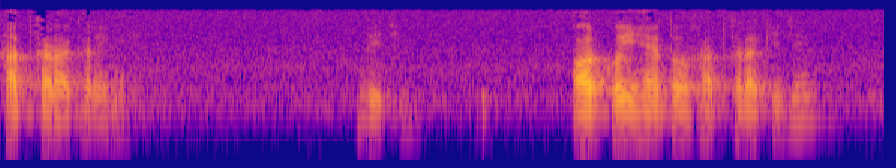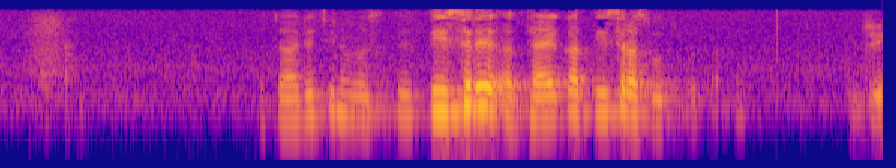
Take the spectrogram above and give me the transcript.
हाथ खड़ा करेंगे। दीजिए और कोई है तो हाथ खड़ा कीजिए। आचार्य जी नमस्ते तीसरे अध्याय का तीसरा सूत्र बता जी।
